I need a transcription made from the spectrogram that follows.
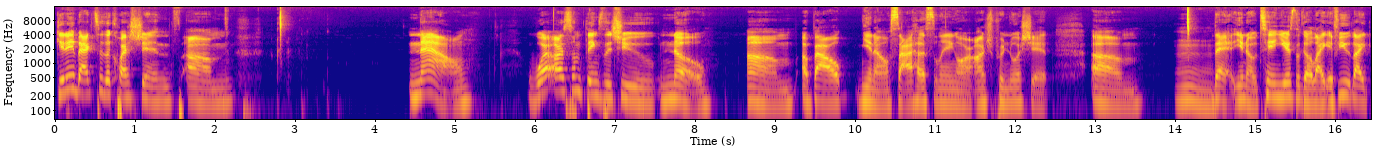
getting back to the questions. Um now what are some things that you know um, about you know side hustling or entrepreneurship um, that you know 10 years ago? Like if you like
